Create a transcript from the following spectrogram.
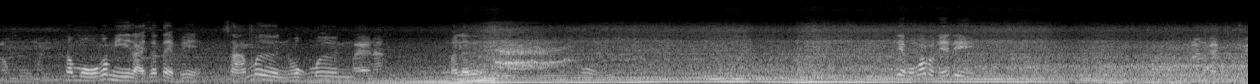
เราโมใหม่ถ้าโมก็มีหลายสเต็ปพี่สามหมื่นหกหมื่นไปนะไปเลยพี่เนี่ยผมว่าแบบนี้ดี มันแบบชุย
